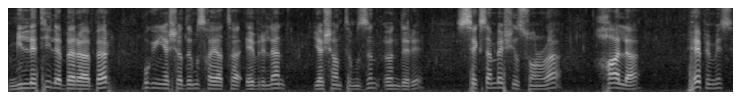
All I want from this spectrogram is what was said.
milletiyle beraber bugün yaşadığımız hayata evrilen yaşantımızın önderi. 85 yıl sonra hala hepimiz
